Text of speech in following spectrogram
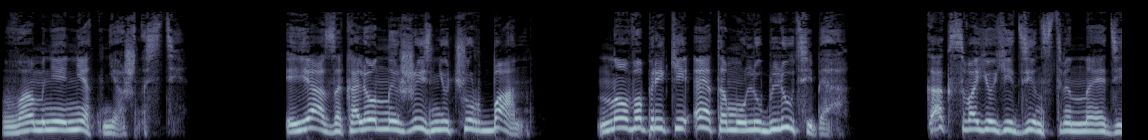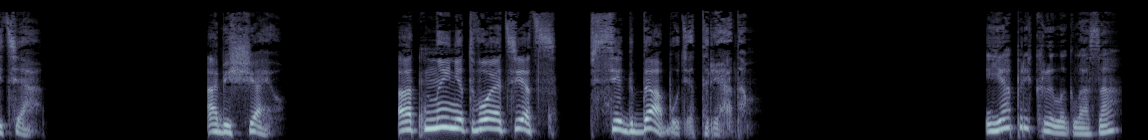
Во мне нет нежности. И я закаленный жизнью чурбан, но вопреки этому люблю тебя, как свое единственное дитя. Обещаю, отныне твой отец всегда будет рядом. Я прикрыла глаза,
